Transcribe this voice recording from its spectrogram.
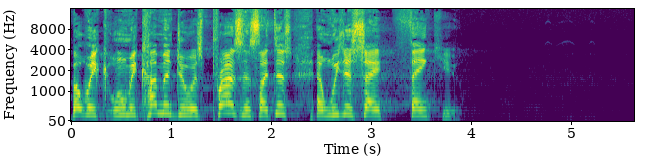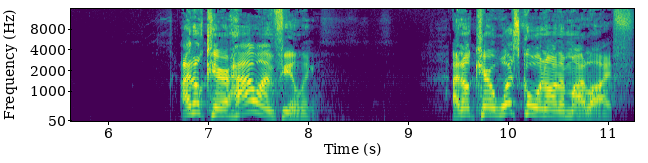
But we, when we come into His presence like this and we just say, Thank you. I don't care how I'm feeling, I don't care what's going on in my life.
